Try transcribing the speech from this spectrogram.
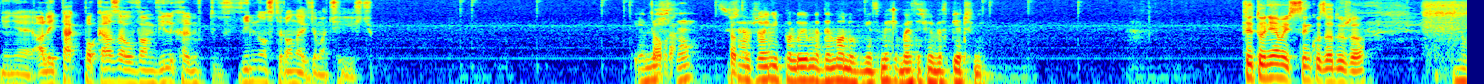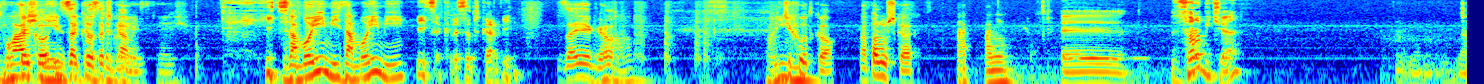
Nie, nie, ale i tak pokazał wam Wilhelm w, w inną stronę, gdzie macie iść. Ja Dobra. myślę, słyszałem, że oni polują na demonów, więc my chyba jesteśmy bezpieczni. Ty tu nie myśl, synku, za dużo. No właśnie, Tylko idź za kreseczkami. jesteś. I za, Za moimi, za moimi. i za kreseczkami. Za jego. No. Cichutko. Na paluszkach. Tak, panie. Yy, co robicie? No,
